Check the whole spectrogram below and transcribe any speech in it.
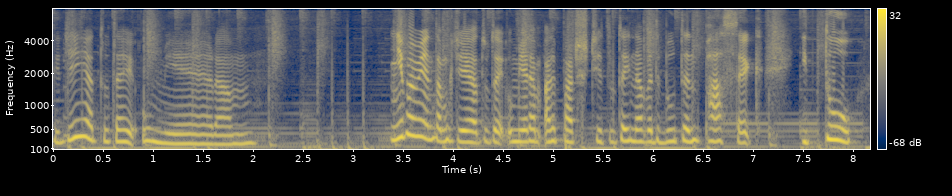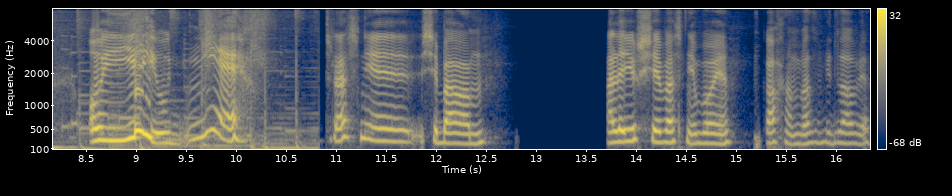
Gdzie ja tutaj umieram? Nie pamiętam, gdzie ja tutaj umieram, ale patrzcie, tutaj nawet był ten pasek. I tu! Ojeju, nie! Strasznie się bałam. Ale już się was nie boję. Kocham was, widzowie.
